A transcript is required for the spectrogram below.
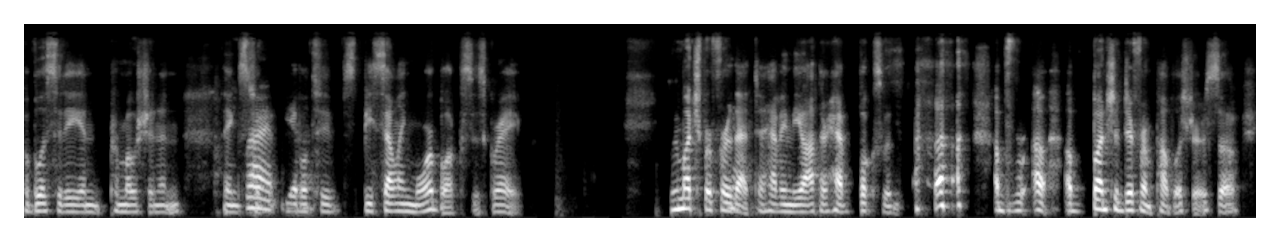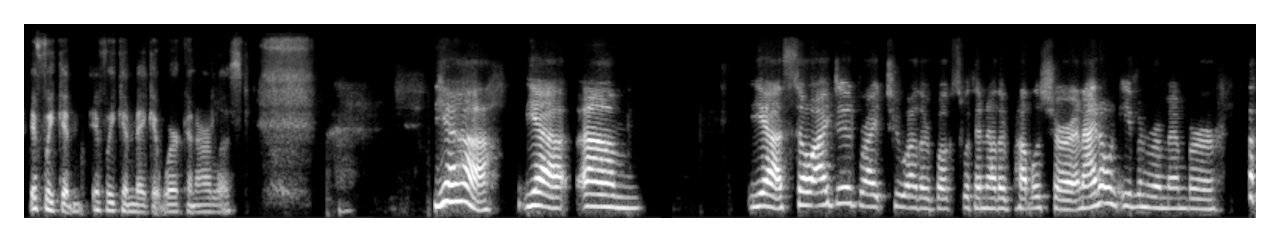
publicity and promotion and things right. to be able to be selling more books is great we much prefer yeah. that to having the author have books with a, a, a, bunch of different publishers so if we can if we can make it work in our list yeah yeah um yeah so i did write two other books with another publisher and i don't even remember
